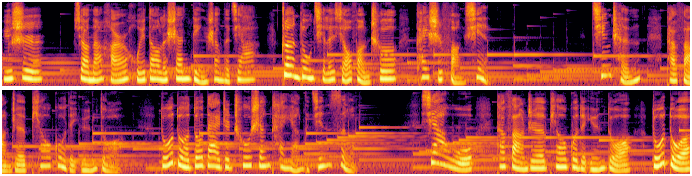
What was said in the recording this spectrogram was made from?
于是，小男孩回到了山顶上的家，转动起了小纺车，开始纺线。清晨，他纺着飘过的云朵，朵朵都带着初升太阳的金色。下午，他纺着飘过的云朵，朵朵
